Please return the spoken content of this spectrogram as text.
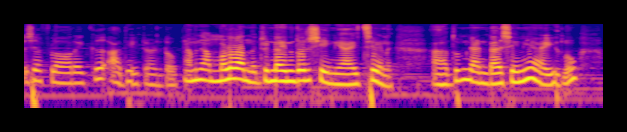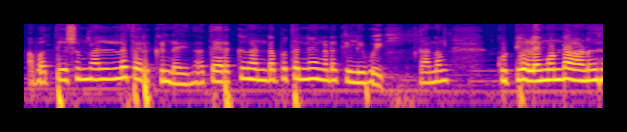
പക്ഷേ ഫ്ലോറയ്ക്ക് ആദ്യമായിട്ടാണ് കേട്ടോ അപ്പം നമ്മൾ വന്നിട്ടുണ്ടായിരുന്നത് ഒരു ശനിയാഴ്ചയാണ്. അതും രണ്ടാം ശനിയായിരുന്നു. അപ്പോൾ അത്യാവശ്യം നല്ല തിരക്കുണ്ടായിരുന്നു. ആ തിരക്ക് കണ്ടപ്പോൾ തന്നെ ഞങ്ങളുടെ കിളി പോയി. കാരണം കുട്ടികളെയും കൊണ്ടാണ്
